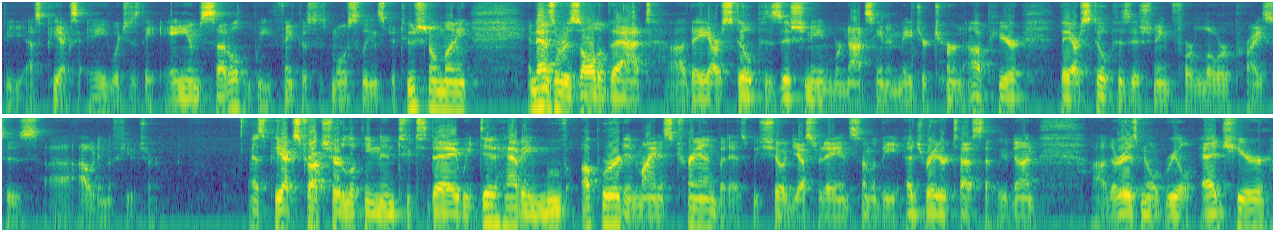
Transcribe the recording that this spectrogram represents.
the SPXA, which is the AM settled. We think this is mostly institutional money, and as a result of that, uh, they are still positioning. We're not seeing a major turn up here. They are still positioning for lower prices uh, out in the future. SPX structure looking into today, we did have a move upward in minus trend, but as we showed yesterday in some of the edge rater tests that we've done, uh, there is no real edge here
